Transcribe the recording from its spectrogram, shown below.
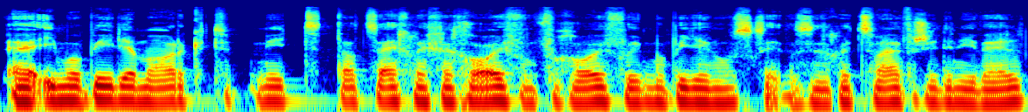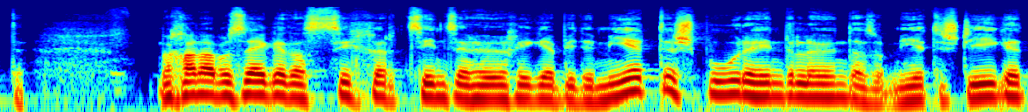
äh, Immobilienmarkt mit tatsächlichen Käufen und Verkäufen von Immobilien aussieht. Das sind zwei verschiedene Welten. Man kann aber sagen, dass sicher Zinserhöhungen bei den Mieten Spuren hinterlassen, also die Mieten steigen,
